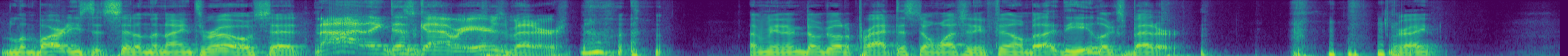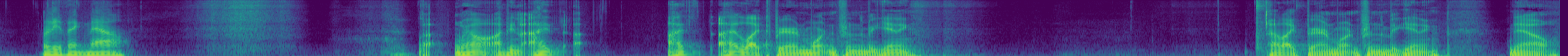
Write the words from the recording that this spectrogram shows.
Lombardis that sit on the ninth row said, "Nah, I think this guy over here is better." I mean, don't go to practice, don't watch any film, but I, he looks better, right? what do you think now? Uh, Well, I mean, I I I liked Behren Morton from the beginning. I liked Behren Morton from the beginning. Now,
